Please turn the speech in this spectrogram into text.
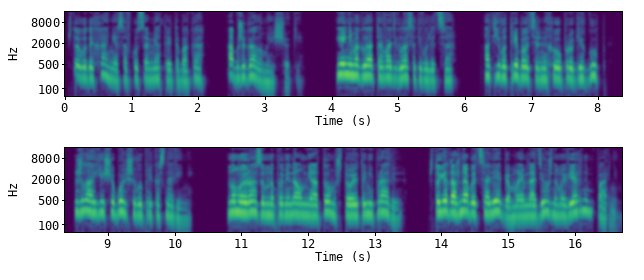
что его дыхание со вкусом мяты и табака обжигало мои щеки. Я не могла оторвать глаз от его лица, от его требовательных и упругих губ, желая еще большего прикосновений. Но мой разум напоминал мне о том, что это неправильно, что я должна быть с Олегом, моим надежным и верным парнем.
